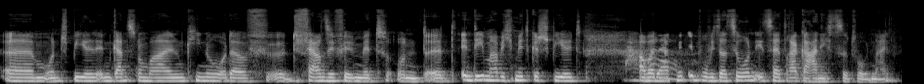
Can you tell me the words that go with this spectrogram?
ähm, und spiele in ganz normalen Kino- oder äh, Fernsehfilmen mit. Und äh, in dem habe ich mitgespielt. Ah. Aber der hat mit Improvisation etc. gar nichts zu tun, nein.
